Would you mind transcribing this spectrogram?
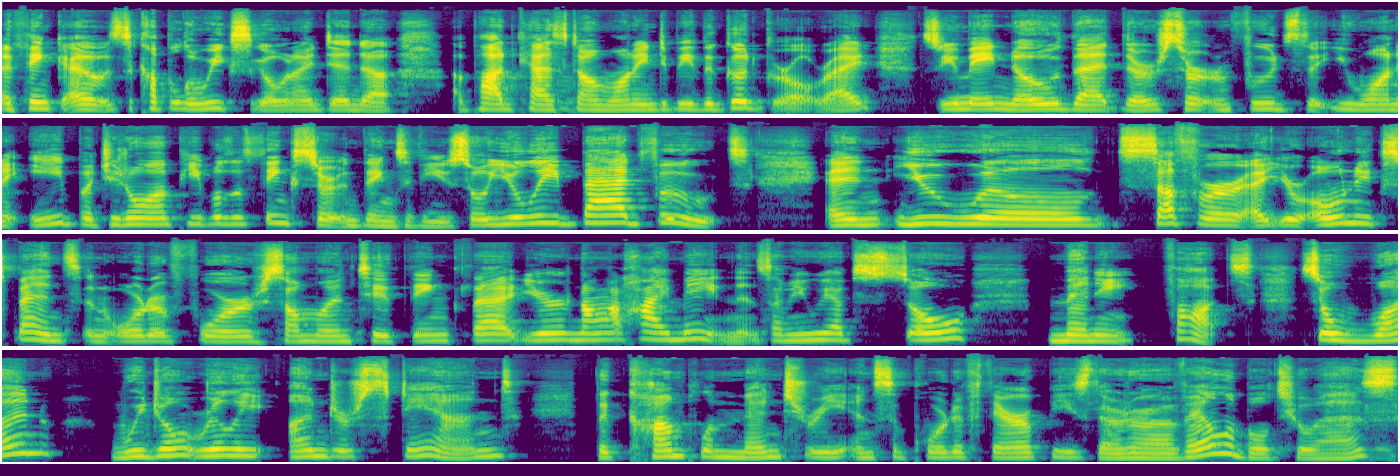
I think uh, it was a couple of weeks ago when I did a, a, podcast on wanting to be the good girl, right? So you may know that there are certain foods that you want to eat, but you don't want people to think certain things of you. So you'll eat bad foods and you will suffer at your own expense in order for someone to think that you're not high maintenance. I mean, we have so many thoughts. So, one, we don't really understand the complementary and supportive therapies that are available to us. Mm.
